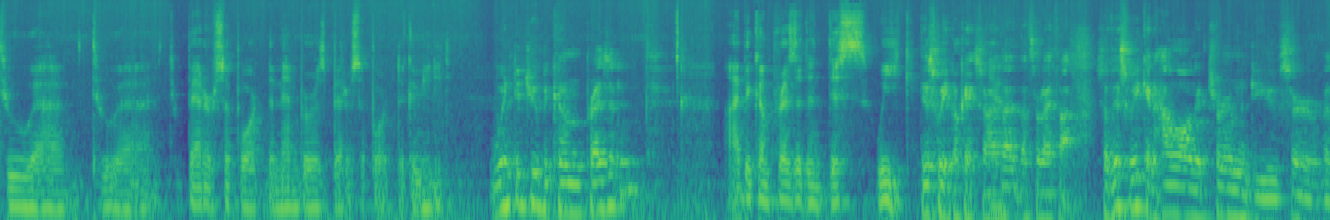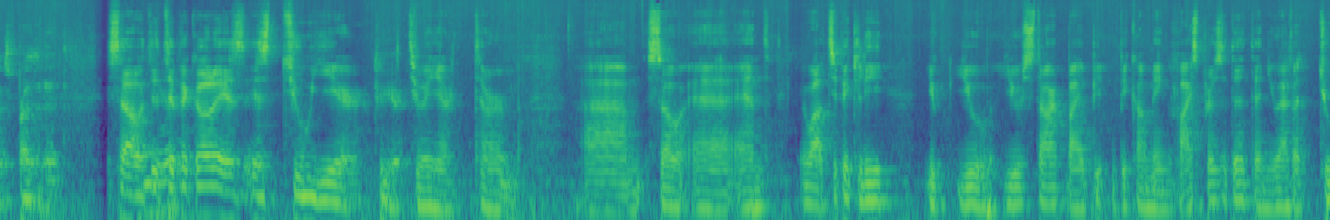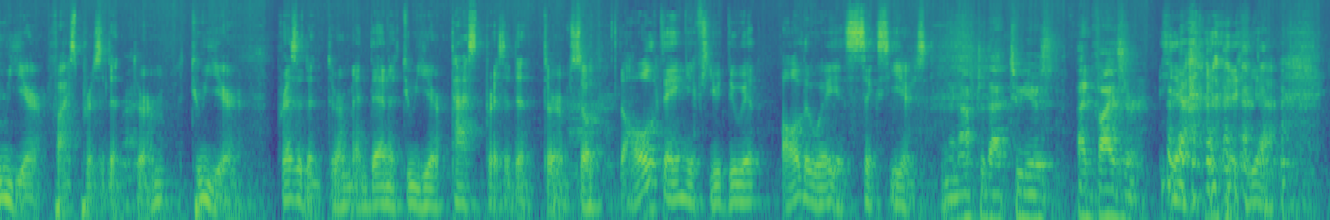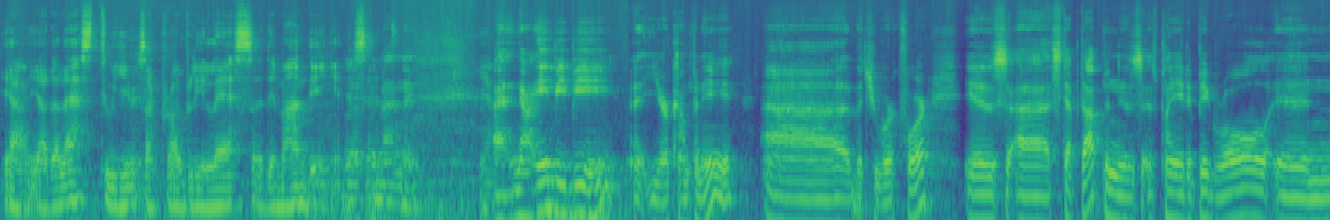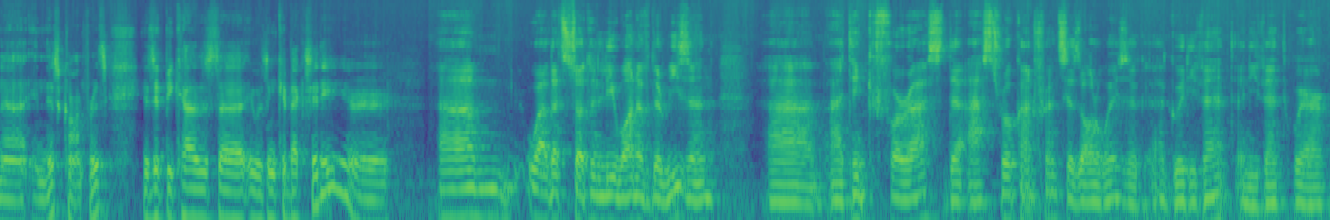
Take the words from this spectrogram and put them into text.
to uh, to uh, to better support the members, better support the community. When did you become president? I become president this week. This week, okay. So I Yeah. thought, that's what I thought. So this week, and how long a term do you serve as president? So One the year? typical is is two year Two year. two year term. Um, so uh, and well, typically you you you start by be, becoming vice president, and you have a two year vice president Right. term, two year president term, and then a two year past president term. So the whole thing, if you do it all the way, is six years. And then after that, two years advisor. Yeah, yeah, yeah, yeah. The last two years are probably less uh, demanding Less demanding. Yeah. Uh, now, ABB, uh, your company uh, that you work for, is uh, stepped up and is, has played a big role in uh, in this conference. Is it because uh, it was in Quebec City, or Um, well, that's certainly one of the reasons. Uh, I think for us, the Astro conference is always a, a good event, an event where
